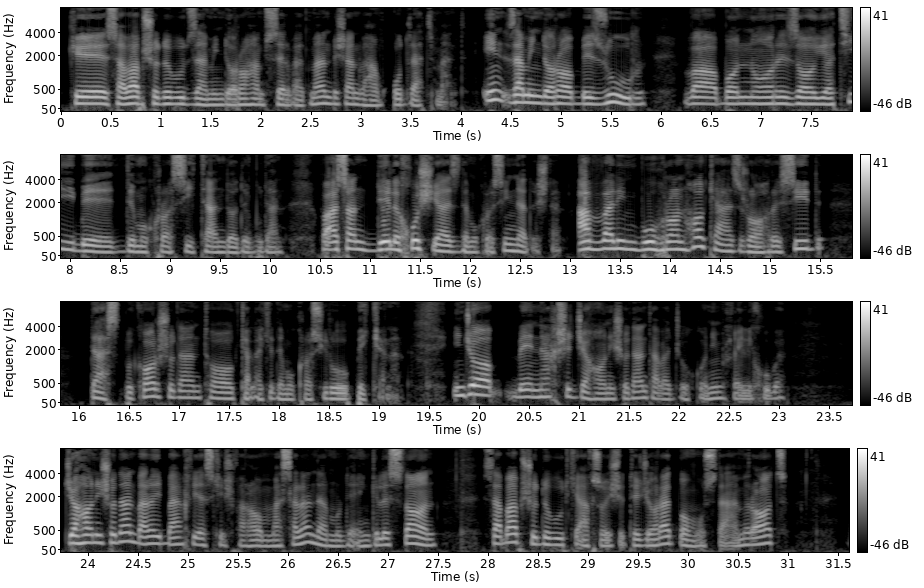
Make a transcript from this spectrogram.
که سبب شده بود زمیندارا هم ثروتمند بشن و هم قدرتمند. این زمیندارا به زور و با نارضایتی به دموکراسی تن داده بودند و اصلا دل خوشی از دموکراسی نداشتند اولین بحران ها که از راه رسید دست به کار شدن تا کلک دموکراسی رو بکنن. اینجا به نقش جهانی شدن توجه کنیم خیلی خوبه. جهانی شدن برای برخی از کشورها مثلا در مورد انگلستان سبب شده بود که افزایش تجارت با مستعمرات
